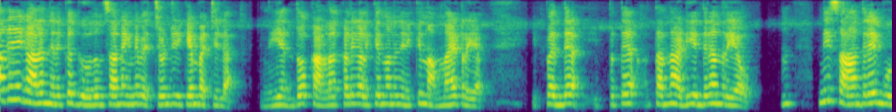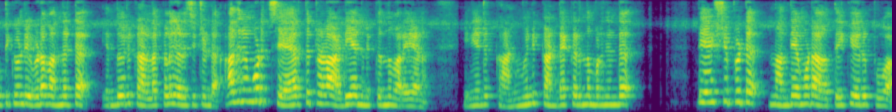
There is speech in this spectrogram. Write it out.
അതേ കാലം നിനക്ക് ഗൗതം സാറിനെ ഇങ്ങനെ വെച്ചോണ്ടിരിക്കാൻ പറ്റില്ല. നീ എന്തോ കള്ളക്കളി കളിക്കുന്നുണ്ടെന്ന് എനിക്ക് നന്നായിട്ടറിയാം. ഇപ്പൊ എന്താ ഇപ്പത്തെ തന്ന അടി എന്തിനാണെന്നറിയാവോ. നീ സാന്ദ്രയും കൂട്ടിക്കൊണ്ട് ഇവിടെ വന്നിട്ട് എന്തോ ഒരു കള്ളക്കളി കളിച്ചിട്ടുണ്ട്. അതിനും കൂടെ ചേർത്തിട്ടുള്ള അടിയാ നിനക്കെന്ന് പറയാണ്. ഇനി എന്റെ കൺമുന്നിൽ കണ്ടേക്കരുന്ന് പറഞ്ഞിട്ട് ദേഷ്യപ്പെട്ട് നന്ദി അങ്ങോട്ട് അകത്തേക്ക് കയറി പോവാ.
